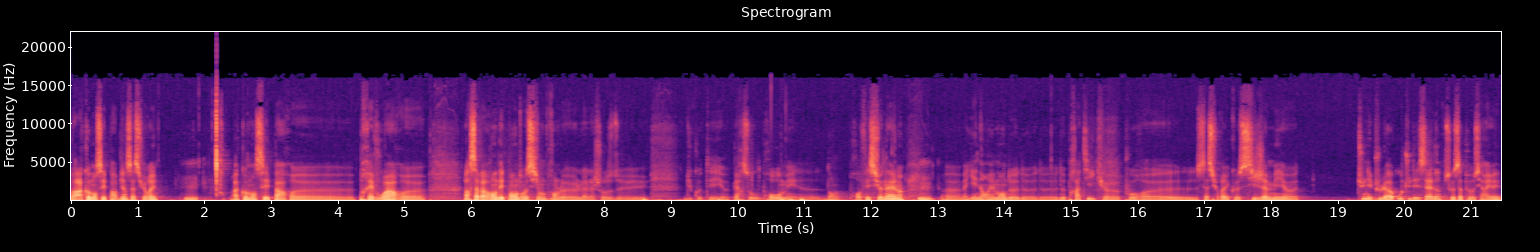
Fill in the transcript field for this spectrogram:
bah, à commencer par bien s'assurer, Mm. à commencer par euh, prévoir. euh, alors ça va vraiment dépendre si on prend le- la, la chose du, du côté euh, perso ou pro, mais dans le professionnel, Mm. euh, bah, il y a énormément de, de- de- de pratiques pour s'assurer que si jamais tu n'es plus là ou tu décèdes, parce que ça peut aussi arriver,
